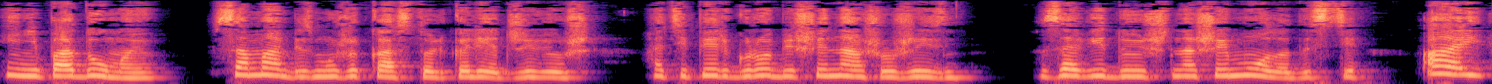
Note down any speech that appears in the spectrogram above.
«И не подумаю. Сама без мужика столько лет живешь, а теперь гробишь и нашу жизнь. Завидуешь нашей молодости. Ай!»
